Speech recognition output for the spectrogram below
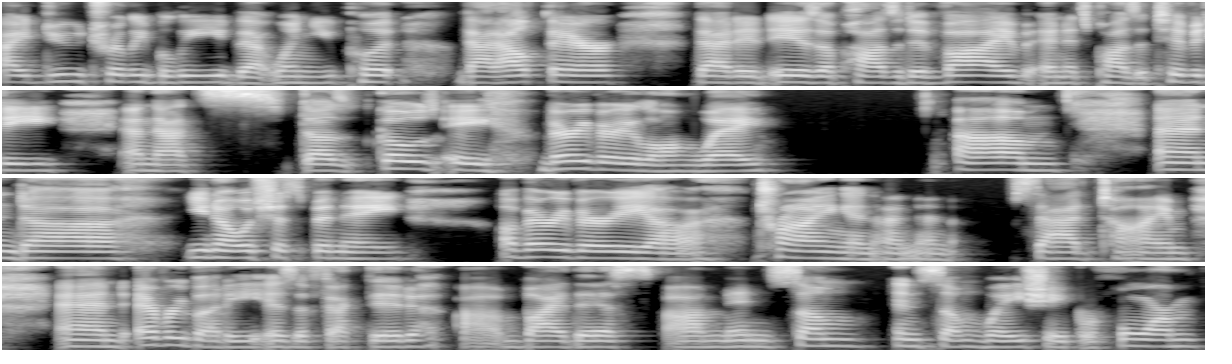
I do truly believe that when you put that out there, that it is a positive vibe and it's positivity, and that's does goes a very very long way. Um, and uh, you know, it's just been a a very very uh, trying and, and, and sad time and everybody is affected um, by this um, in some in some way shape or form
